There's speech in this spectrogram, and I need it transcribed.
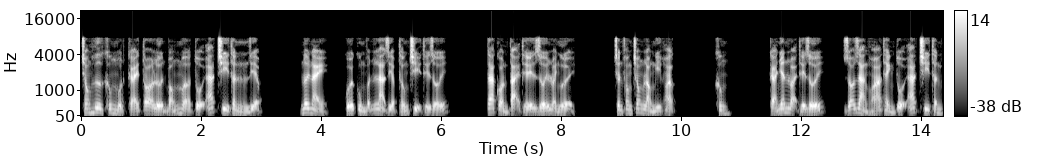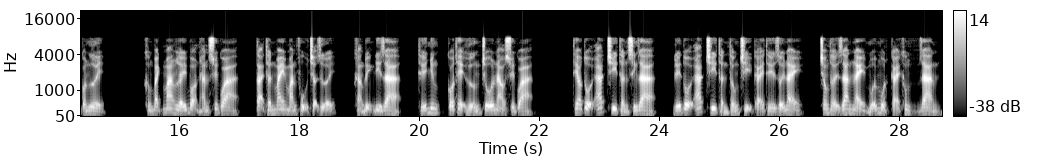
trong hư không một cái to lớn bóng mở tội ác chi thần Diệp. Nơi này, cuối cùng vẫn là Diệp thống trị thế giới. Ta còn tại thế giới loài người. Trần Phong trong lòng nghi hoặc. Không. Cả nhân loại thế giới, rõ ràng hóa thành tội ác chi thần con người. Không bạch mang lấy bọn hắn xuyên qua, tại thần may mắn phụ trợ dưới, khẳng định đi ra, thế nhưng có thể hướng chỗ nào xuyên qua. Theo tội ác chi thần sinh ra, đến tội ác chi thần thống trị cái thế giới này, trong thời gian này mỗi một cái không gian,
